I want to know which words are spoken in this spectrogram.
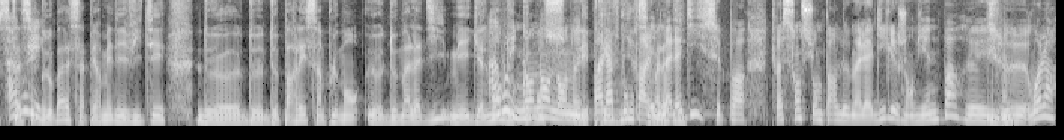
c'est ah assez global. Ça permet d'éviter de, de, de parler simplement de maladies, mais également ah oui, de non, comment non, non, on n'est pas là pour parler de maladies. C'est pas de toute façon si on parle de maladies, les gens viennent pas. Hmm. voilà,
